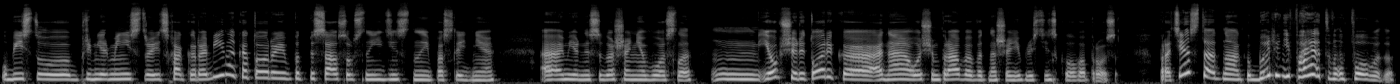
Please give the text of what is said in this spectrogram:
убийству премьер-министра Ицхака Рабина, который подписал, собственно, единственное последнее а, мирное соглашение в Осло. И общая риторика, она очень правая в отношении палестинского вопроса. Протесты, однако, были не по этому поводу.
